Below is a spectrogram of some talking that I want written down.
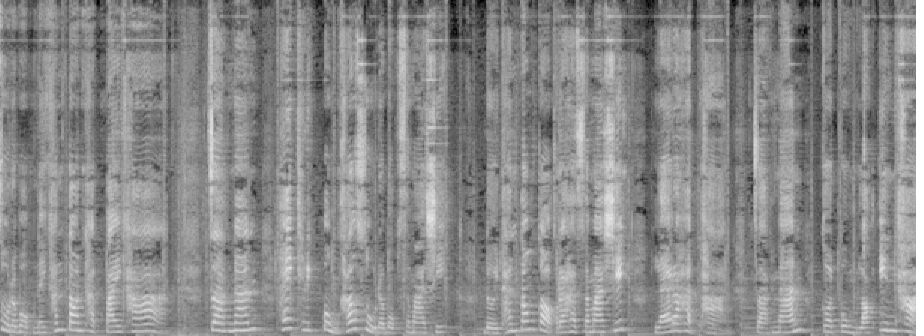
สู่ระบบในขั้นตอนถัดไปค่ะ จากนั้นให้คลิกปุ่มเข้าสู่ระบบสมาชิก โดยท่านต้องกรอกรหัสสมาชิก และรหัสผ่าน จากนั้นกดปุ่มล็อกอินค่ะ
